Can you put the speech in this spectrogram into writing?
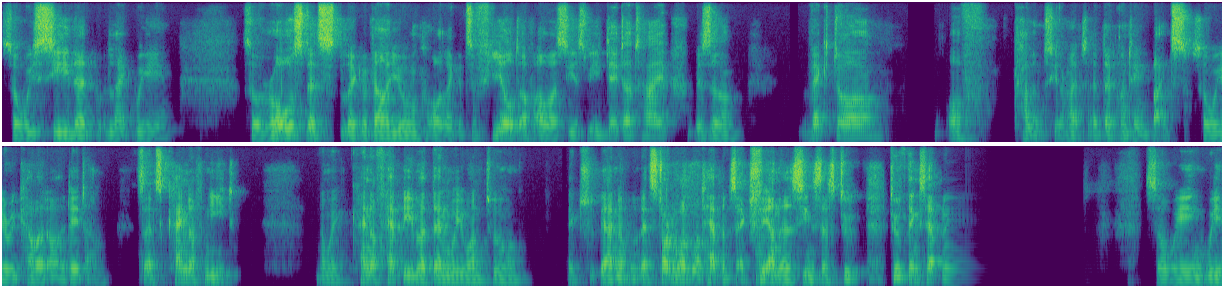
So we see that like we, so rows, that's like a value or like it's a field of our CSV data type is a vector of columns here, right? That contain bytes. So we recovered our data. So it's kind of neat. Now we're kind of happy, but then we want to actually, yeah, no, let's talk about what happens actually under the scenes. There's two, two things happening. So we, we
